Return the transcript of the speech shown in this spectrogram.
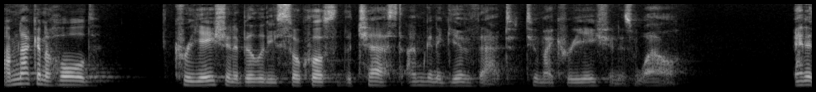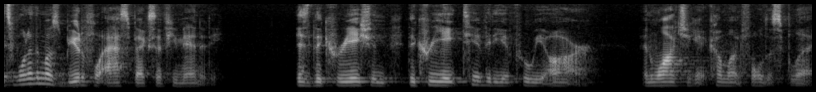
I'm not going to hold creation abilities so close to the chest. I'm going to give that to my creation as well. And it's one of the most beautiful aspects of humanity is the creation, the creativity of who we are and watching it come on full display.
